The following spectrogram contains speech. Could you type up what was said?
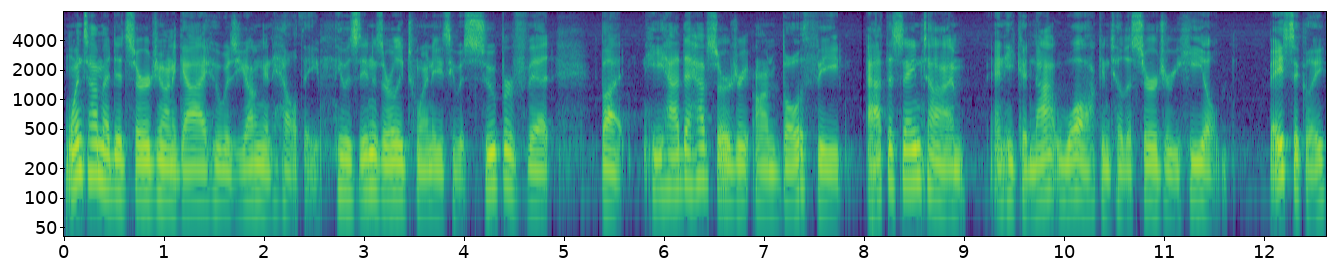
One time I did surgery on a guy who was young and healthy. He was in his early 20s, he was super fit, but he had to have surgery on both feet at the same time and he could not walk until the surgery healed. Basically,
